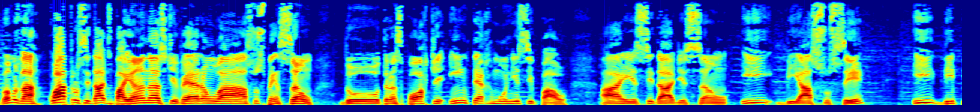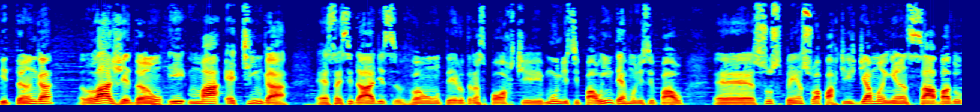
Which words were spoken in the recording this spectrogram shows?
Vamos lá. Quatro cidades baianas tiveram a suspensão do transporte intermunicipal. As cidades são Ibiaçucê, Ibipitanga, Lagedão e Maetinga. Essas cidades vão ter o transporte municipal, intermunicipal, eh, suspenso a partir de amanhã, sábado,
